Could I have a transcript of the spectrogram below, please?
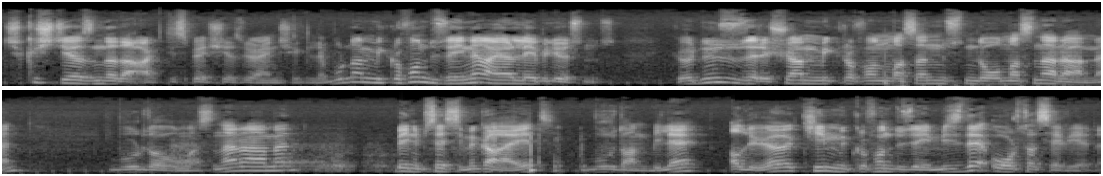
Çıkış cihazında da Arctis 5 yazıyor aynı şekilde. Buradan mikrofon düzeyini ayarlayabiliyorsunuz. Gördüğünüz üzere şu an mikrofon masanın üstünde olmasına rağmen burada olmasına rağmen benim sesimi gayet buradan bile alıyor ki mikrofon düzeyimiz de orta seviyede.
